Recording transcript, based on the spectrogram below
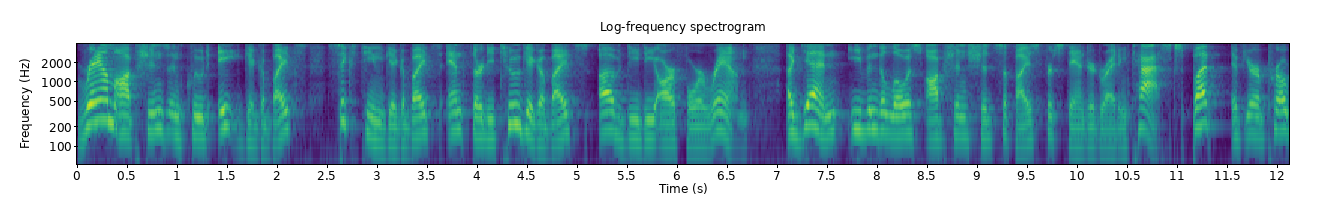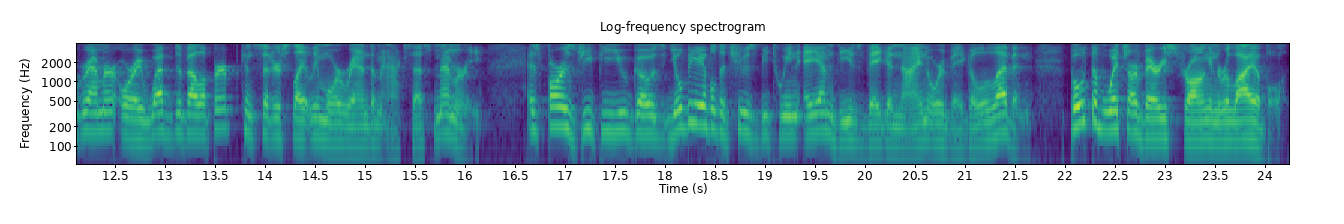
RAM options include 8GB, 16GB, and 32GB of DDR4 RAM. Again, even the lowest option should suffice for standard writing tasks, but if you're a programmer or a web developer, consider slightly more random access memory. As far as GPU goes, you'll be able to choose between AMD's Vega 9 or Vega 11, both of which are very strong and reliable.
